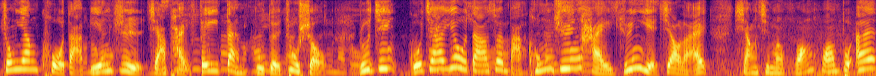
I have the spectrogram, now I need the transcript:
中央扩大编制，加派飞弹部队驻守。如今国家又打算把空军、海军也叫来，乡亲们惶惶不安，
